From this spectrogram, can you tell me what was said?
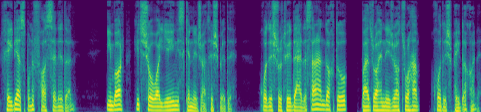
خیلی از خونه فاصله داره. این بار هیچ شوالیه ای نیست که نجاتش بده. خودش رو توی دردسر انداخته و بعد راه نجات رو هم خودش پیدا کنه.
